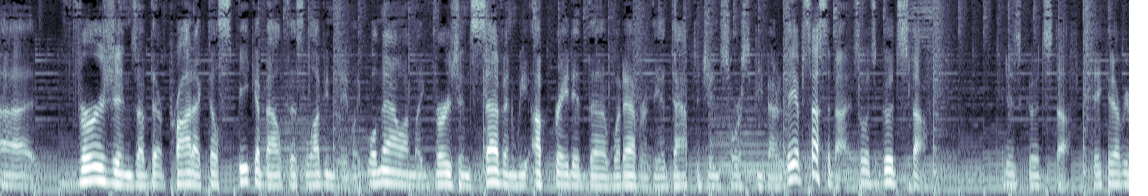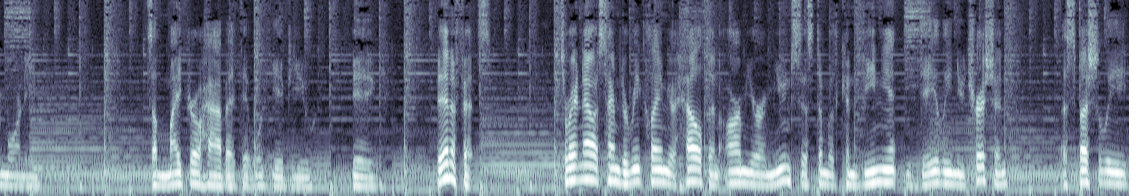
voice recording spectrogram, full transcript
uh, versions of their product, they'll speak about this lovingly. Like, well, now on like version seven, we upgraded the whatever, the adaptogen source to be better. They obsess about it. So it's good stuff. It is good stuff. Take it every morning. It's a micro habit that will give you big benefits. So, right now, it's time to reclaim your health and arm your immune system with convenient daily nutrition, especially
